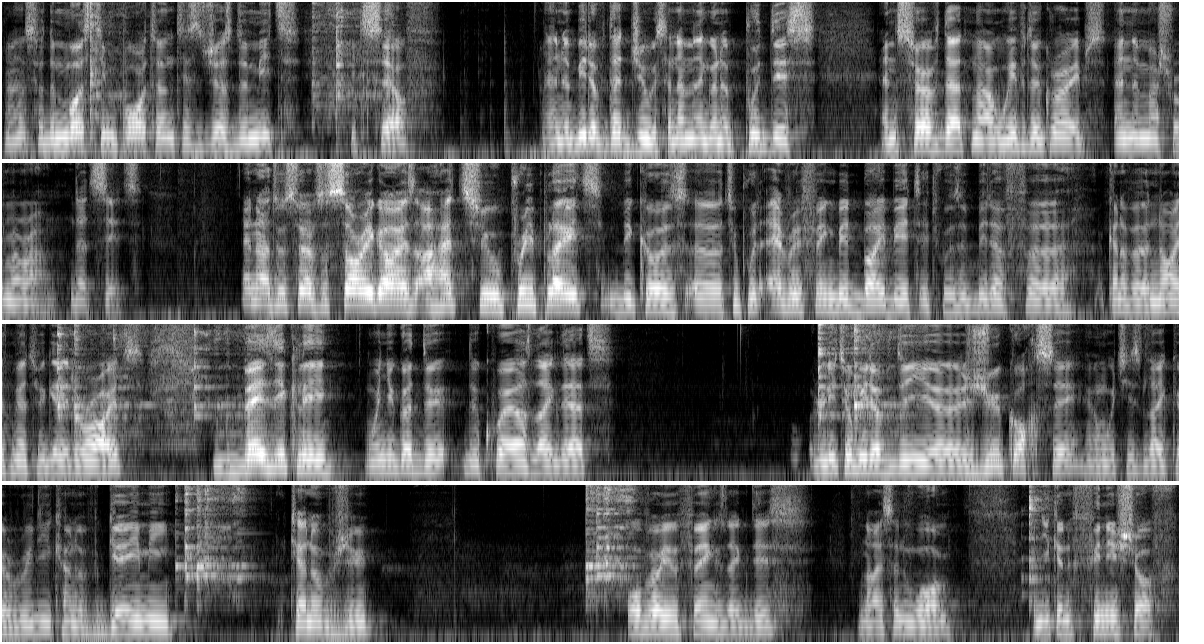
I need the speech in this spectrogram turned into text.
Uh, so the most important is just the meat itself and a bit of that juice. And I'm going to put this and serve that now with the grapes and the mushroom around. That's it. And now to serve. So sorry guys, I had to pre-plate because uh, to put everything bit by bit, it was a bit of uh, kind of a nightmare to get it right. Basically, when you got the, the quails like that, a little bit of the uh, jus corsé, which is like a really kind of gamey kind of jus, over your things like this, nice and warm, and you can finish off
